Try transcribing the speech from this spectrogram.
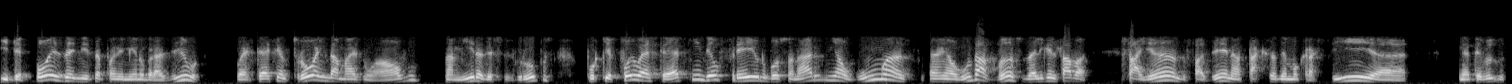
E depois do início da pandemia no Brasil, o STF entrou ainda mais no alvo, na mira desses grupos, porque foi o STF quem deu freio no Bolsonaro em algumas, em alguns avanços ali que ele estava ensaiando fazer, né, ataques à democracia, né, teve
